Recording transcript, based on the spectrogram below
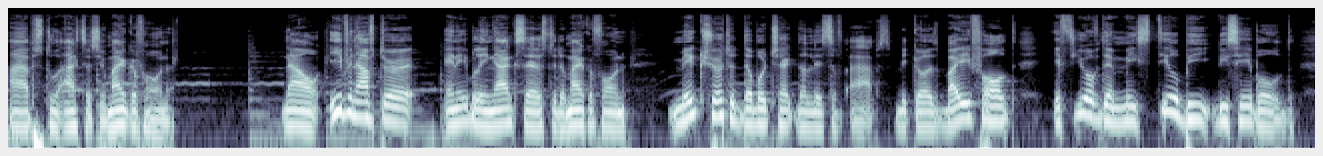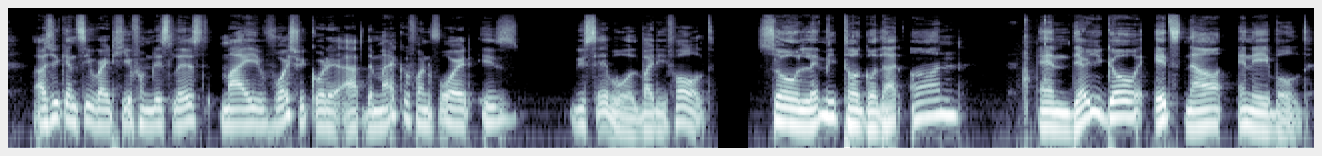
apps to access your microphone. Now, even after enabling access to the microphone, make sure to double check the list of apps because by default, a few of them may still be disabled. As you can see right here from this list, my voice recorder app, the microphone for it is disabled by default. So let me toggle that on and there you go, it's now enabled.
